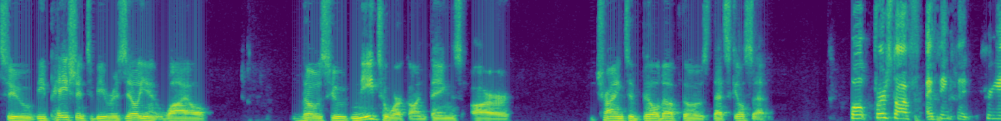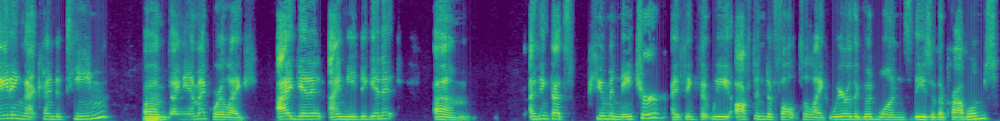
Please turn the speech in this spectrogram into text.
to be patient to be resilient while those who need to work on things are trying to build up those that skill set well first off i think that creating that kind of team um, mm-hmm. dynamic where like i get it i need to get it um, i think that's human nature i think that we often default to like we're the good ones these are the problems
